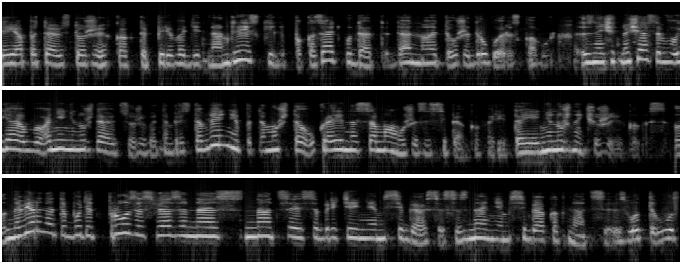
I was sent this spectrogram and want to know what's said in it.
я пытаюсь тоже их как-то переводить на английский или показать куда-то, да, но это уже другой разговор. Значит, но сейчас я, они не нуждаются уже в этом представлении, потому что Украина сама уже за себя говорит, да, ей не нужны чужие голоса. Наверное, это будет проза, связанная с нацией, с обретением себя, с осознанием себя как нации. Вот, вот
